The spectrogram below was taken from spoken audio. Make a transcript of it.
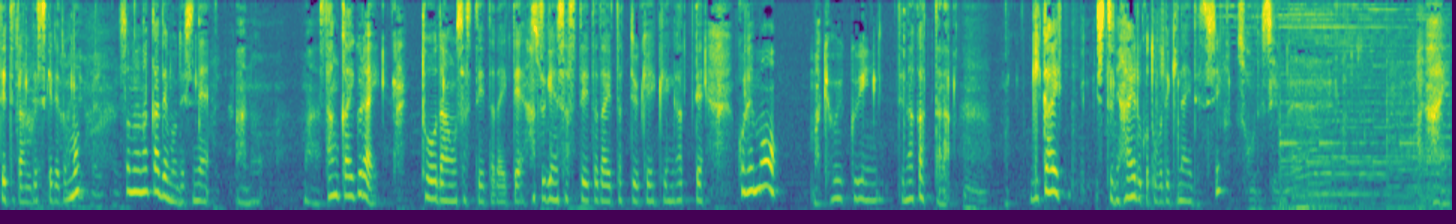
出てたんですけれども、その中でもですねあの、まあ、3回ぐらい登壇をさせていただいて発言させていただいたっていう経験があってこれも、まあ、教育委員でなかったら、議会室に入ることもできないですし。そうですよね。はい、はい、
